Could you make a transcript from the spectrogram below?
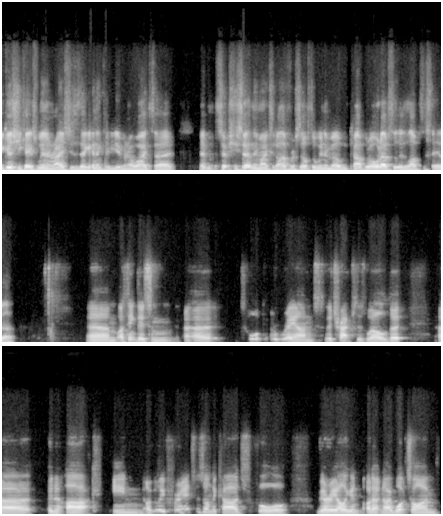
because she keeps winning races, they're going to keep giving her weight. So, so she certainly makes it hard for herself to win a Melbourne Cup. But I would absolutely love to see that. Um, I think there's some uh, talk around the traps as well that uh, an arc in, I believe, France is on the cards for Very Elegant. I don't know what time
